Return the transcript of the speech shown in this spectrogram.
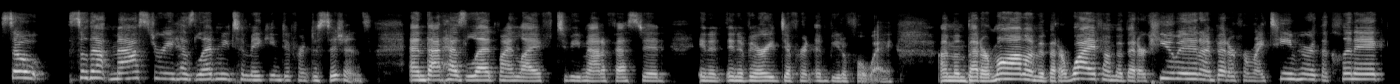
So so that mastery has led me to making different decisions. And that has led my life to be manifested in a, in a very different and beautiful way. I'm a better mom. I'm a better wife. I'm a better human. I'm better for my team here at the clinic.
